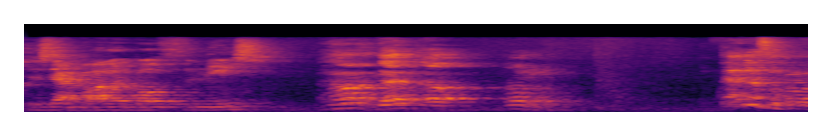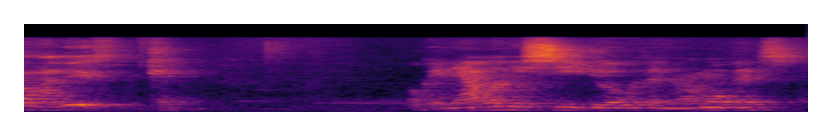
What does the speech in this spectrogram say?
does that bother both the knees? Huh? That, uh, hold on. That doesn't bother my knees. Okay. Okay, now let me see you do it with a normal base.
